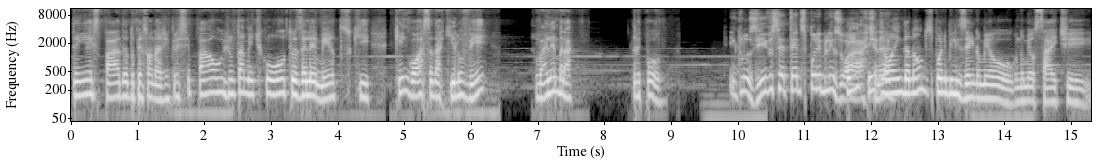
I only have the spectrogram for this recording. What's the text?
tem a espada do personagem principal, juntamente com outros elementos que quem gosta daquilo vê, vai lembrar. Falei, pô. Inclusive, você até disponibilizou tem, a arte, tem, né? Eu ainda não disponibilizei no meu, no meu site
